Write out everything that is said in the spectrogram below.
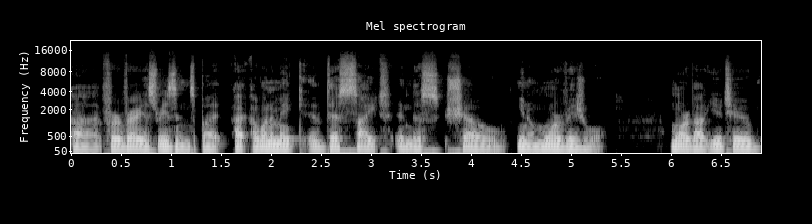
uh, for various reasons, but I, I want to make this site and this show, you know, more visual, more about YouTube,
